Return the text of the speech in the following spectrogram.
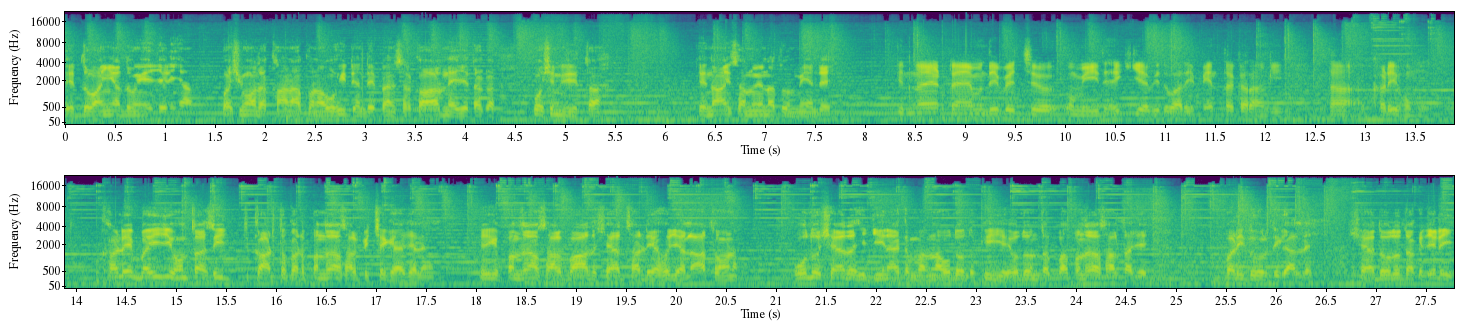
ਤੇ ਦਵਾਈਆਂ ਦਵਾਈਆਂ ਜਿਹੜੀਆਂ ਪਸ਼ੂਆਂ ਦਾ ਖਾਣਾ ਖੁਣਾ ਉਹੀ ਦਿੰਦੇ ਪੈਣ ਸਰਕਾਰ ਨੇ ਅਜੇ ਤੱਕ ਕੁਝ ਨਹੀਂ ਦਿੱਤਾ ਤੇ ਨਾ ਹੀ ਸਾਨੂੰ ਇਹਨਾਂ ਤੋਂ ਉਮੀਦ ਹੈ। ਕਿੰਨੇ ਟਾਈਮ ਦੇ ਵਿੱਚ ਉਮੀਦ ਹੈਗੀ ਹੈ ਵੀ ਦੁਬਾਰੇ ਮਿਹਨਤ ਕਰਾਂਗੇ ਤਾਂ ਖੜੇ ਹੋਵੋ? ਖੜੇ ਬਾਈ ਜੀ ਹੁਣ ਤਾਂ ਅਸੀਂ ਘੱਟ ਤੋਂ ਘੱਟ 15 ਸਾਲ ਪਿੱਛੇ ਗਏ ਹਾਂ। ਠੀਕ ਹੈ 15 ਸਾਲ ਬਾਅਦ ਸ਼ਾਇਦ ਸਾਡੇ ਇਹੋ ਜਿਹੇ ਹਾਲਾਤ ਹੋਣ। ਉਦੋਂ ਸ਼ਾਇਦ ਅਸੀਂ ਜੀਣਾ ਕਿ ਮਰਨਾ ਉਦੋਂ ਦੁਖੀਏ ਉਦੋਂ ਤਾਂ ਪ- 15 ਸਾਲ ਤਾਂ ਜੇ। ਬੜੀ ਦੂਰ ਦੀ ਗੱਲ ਹੈ ਸ਼ਾਇਦ ਉਦੋਂ ਤੱਕ ਜਿਹੜੀ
